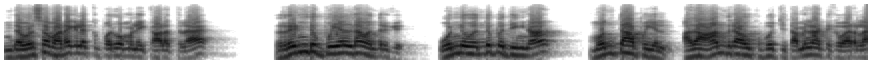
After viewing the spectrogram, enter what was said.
இந்த வருஷம் வடகிழக்கு பருவமழை காலத்துல ரெண்டு புயல் தான் வந்திருக்கு. ஒன்று வந்து பார்த்தீங்கன்னா மொந்தா புயல். அது ஆந்திராவுக்கு போச்சு தமிழ்நாட்டுக்கு வரல.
